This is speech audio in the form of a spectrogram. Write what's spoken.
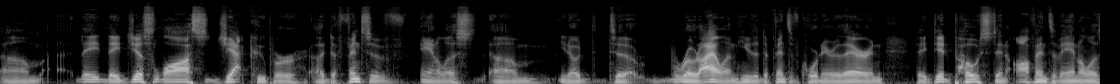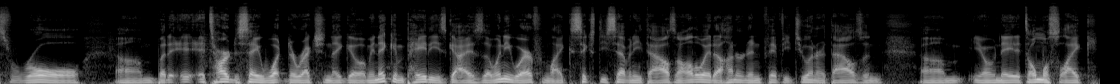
um, they they just lost Jack Cooper, a defensive analyst, um, you know, to Rhode Island. He was a defensive coordinator there, and they did post an offensive analyst role. Um, but it, it's hard to say what direction they go. I mean, they can pay these guys though anywhere from like 60, 70,000 all the way to 150, 200,000. Um, you know, Nate, it's almost like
